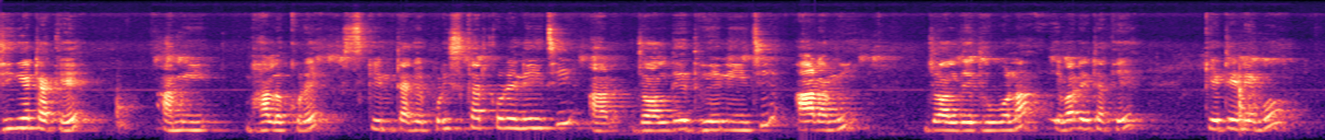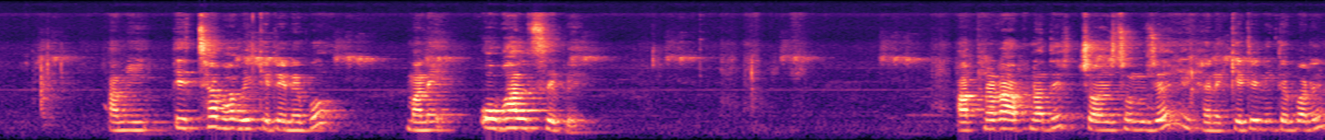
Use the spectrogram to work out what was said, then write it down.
ঝিঙেটাকে আমি ভালো করে স্কিনটাকে পরিষ্কার করে নিয়েছি আর জল দিয়ে ধুয়ে নিয়েছি। আর আমি জল দিয়ে ধুবো না। এবার এটাকে কেটে নেব। আমি তেচ্ছাভাবে কেটে নেব মানে ওভাল শেপে। আপনারা আপনাদের চয়েস অনুযায়ী এখানে কেটে নিতে পারেন।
